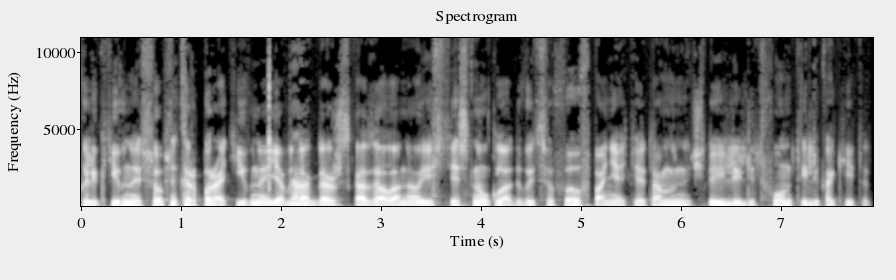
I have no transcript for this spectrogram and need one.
коллективная собственность, корпоративная, я бы да. так даже сказал, она, естественно, укладывается в, в понятие там, значит, или Литфонд, или какие-то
